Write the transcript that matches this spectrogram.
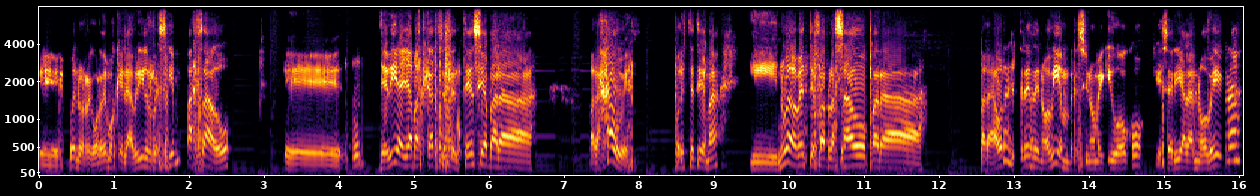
eh, bueno, recordemos que en abril recién pasado eh, debía ya marcarse sentencia para, para Jaue por este tema y nuevamente fue aplazado para, para ahora el 3 de noviembre, si no me equivoco, que sería la novena,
